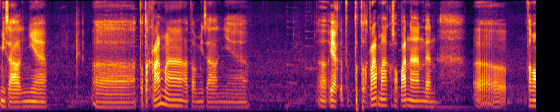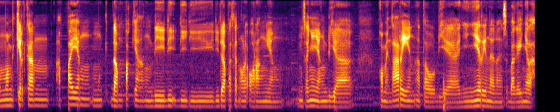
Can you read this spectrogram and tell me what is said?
misalnya uh, tata krama atau misalnya uh, ya tata krama kesopanan dan tanpa memikirkan apa yang dampak yang di, di, di, di, didapatkan oleh orang yang misalnya yang dia komentarin atau dia nyinyirin dan lain sebagainya lah.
